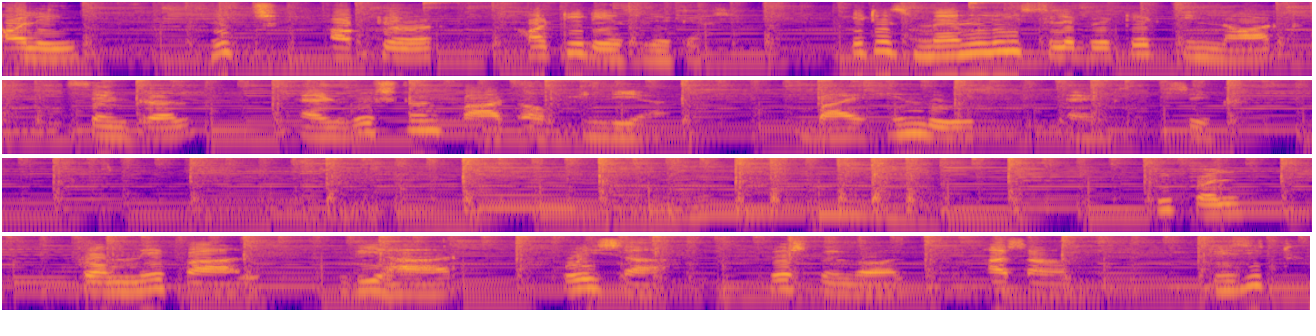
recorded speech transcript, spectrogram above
Holi which occur 40 days later. It is mainly celebrated in north, central and western part of India by Hindus and Sikhs. People from Nepal, Bihar, Orissa, West Bengal, Assam visit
